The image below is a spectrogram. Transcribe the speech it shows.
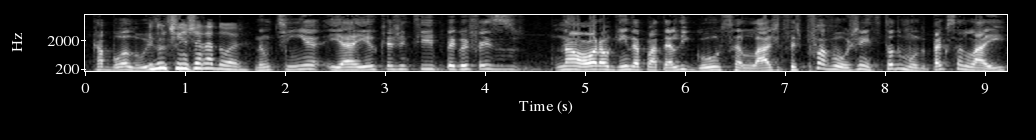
Acabou a luz. E não assim. tinha gerador. Não tinha. E aí o que a gente pegou e fez. Na hora alguém da plateia ligou o celular, a gente fez, por favor, gente, todo mundo, pega o celular aí.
